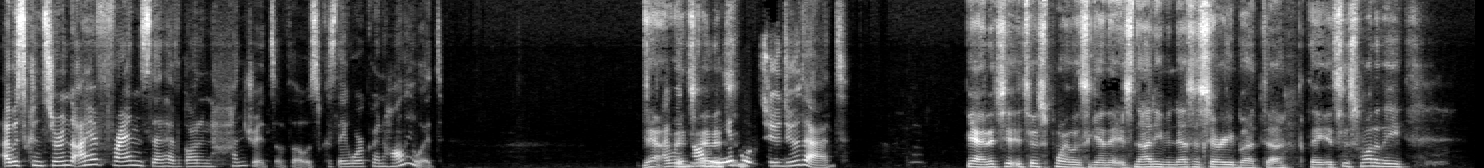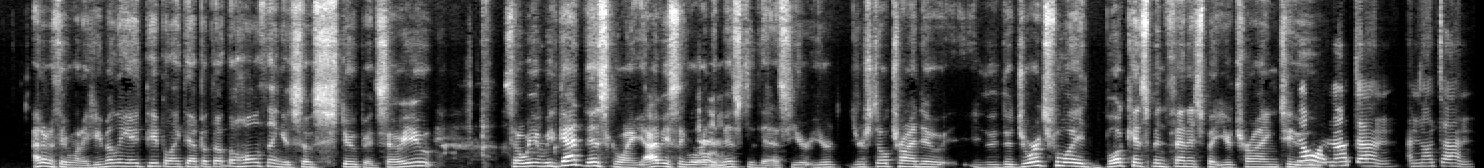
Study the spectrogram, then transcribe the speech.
I was concerned. I have friends that have gotten hundreds of those because they work in Hollywood. Yeah, I would not be able to do that. Yeah, and it's it's just pointless. Again, it's not even necessary. But uh, they, it's just one of the. I don't know if they want to humiliate people like that, but the, the whole thing is so stupid. So you, so we we've got this going. Obviously, we're in the midst of this. You're you're you're still trying to. The George Floyd book has been finished, but you're trying to. No, I'm not done. I'm not done.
